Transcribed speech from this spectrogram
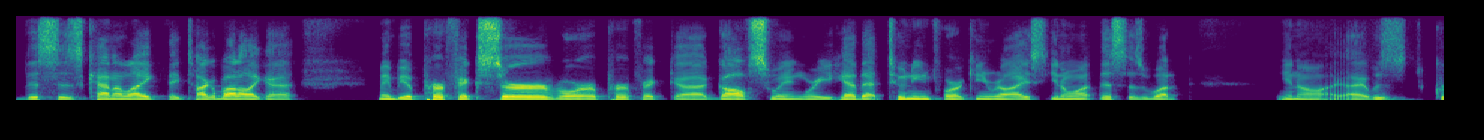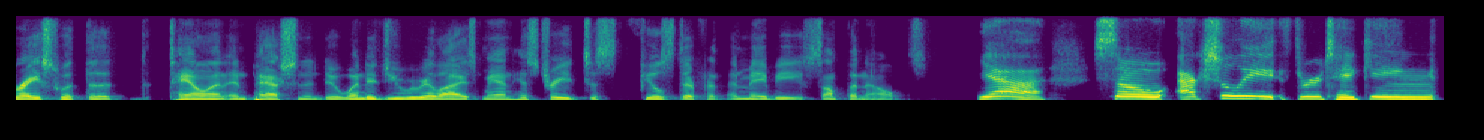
this is kind of like they talk about like a maybe a perfect serve or a perfect uh, golf swing where you had that tuning fork and you realize, you know what, this is what you know I, I, was graced with the talent and passion to do. When did you realize man history just feels different than maybe something else? Yeah. So actually through taking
